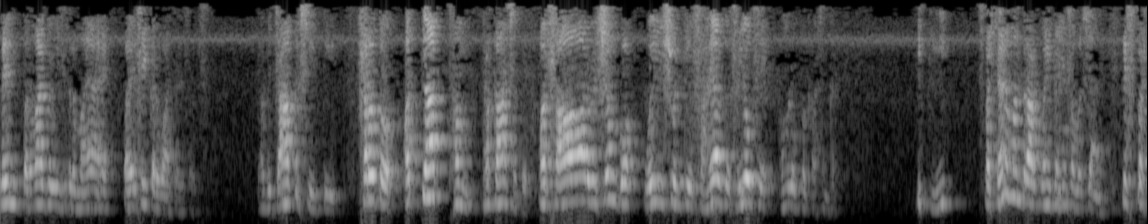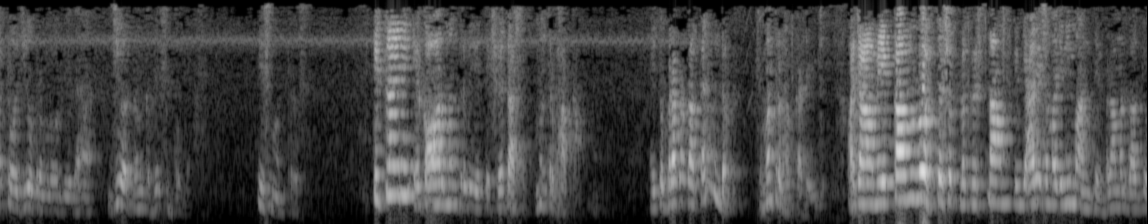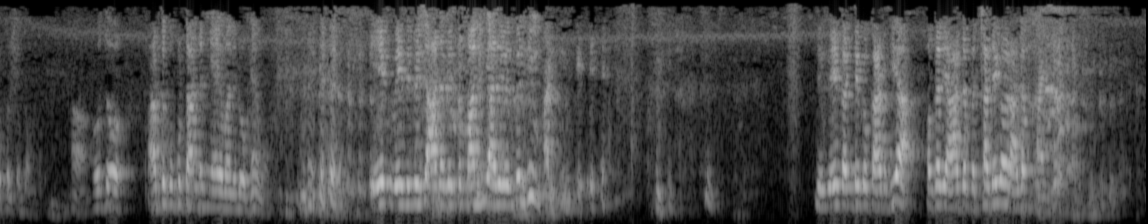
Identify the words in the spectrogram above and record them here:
लेकिन परमात्मा विचित्र माया है ऐसे ही करवाता है सबसे अभी चाकशीति सर्व तो अत्यात्म प्रकाश है और सार विषयों को वही ईश्वर के सहायक, सहयोग से हम लोग प्रकाशन कर लेते स्पष्ट है ना मंत्रार्थ कहीं कहीं समस्या नहीं। स्पष्ट हो जीव ब्रह्म वेदा। जीव और ब्रह्म कभी सिद्ध हो गया इस मंत्र से। इतना ही नहीं, एक और मंत्र भी देते श्वेता मंत्र भाग का। ये तो बराबर भाग का ना, मुंडक। मंत्र भाग का देंगे। अजाम काम लोहित शुक्ल कृष्णाम क्योंकि आर्य समाज नहीं मानते, ब्राह्मण भाग के ऊपर शब्दों हाँ वो तो अर्ध कुकुटांड न्याय वाले लोग हैं वो। एक वेद में से आधा वेद तो मानेंगे, आधे वेद को नहीं मानेंगे। जैसे एक अंडे को काट दिया, और कभी आधा बच्चा देगा और आधा खाएँगे।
